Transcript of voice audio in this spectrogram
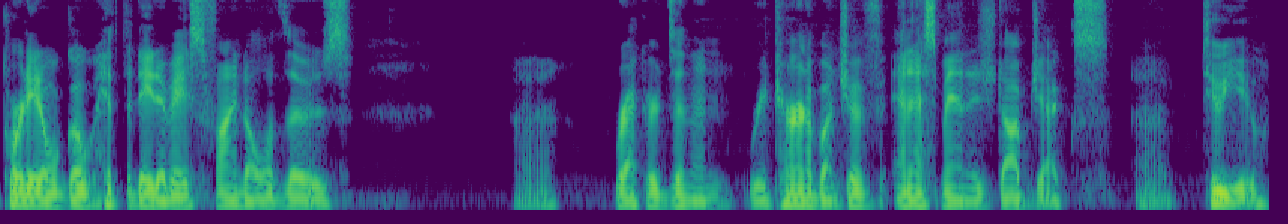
core data will go hit the database find all of those uh, records and then return a bunch of ns managed objects uh, to you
